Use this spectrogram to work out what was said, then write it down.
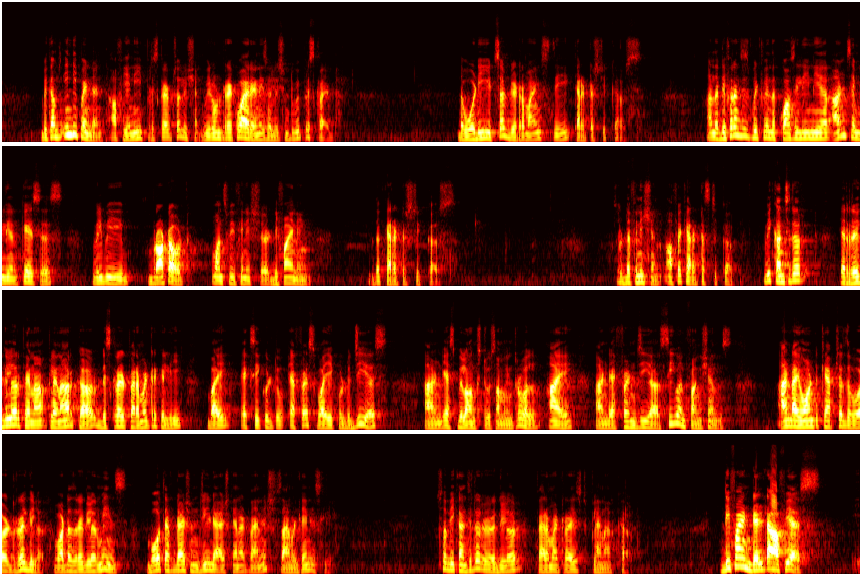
becomes independent of any prescribed solution. We do not require any solution to be prescribed. The ODE itself determines the characteristic curves and the differences between the quasi linear and semilinear cases will be brought out once we finish uh, defining the characteristic curves. So, definition of a characteristic curve. We consider a regular planar curve described parametrically by x equal to fs, y equal to gs and s belongs to some interval i and f and g are C1 functions and I want to capture the word regular. What does regular means? Both f dash and g dash cannot vanish simultaneously. So, we consider a regular parameterized planar curve. Define delta of S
